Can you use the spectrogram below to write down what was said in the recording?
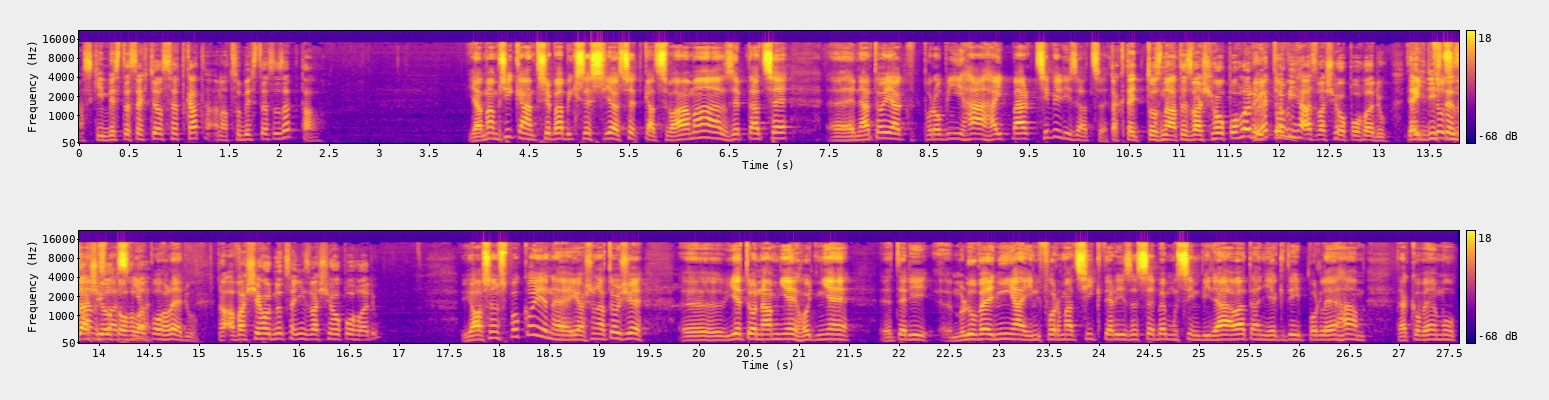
A s kým byste se chtěl setkat a na co byste se zeptal? Já vám říkám, třeba bych se chtěl setkat s váma a zeptat se, na to, jak probíhá Hyde Park civilizace. Tak teď to znáte z vašeho pohledu. Teď jak to, probíhá z vašeho pohledu? Teď, teď když to jste zažil z tohle. pohledu. No a vaše hodnocení z vašeho pohledu? Já jsem spokojený, až na to, že eh, je to na mě hodně eh, tedy mluvení a informací, které ze sebe musím vydávat a někdy podléhám takovému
